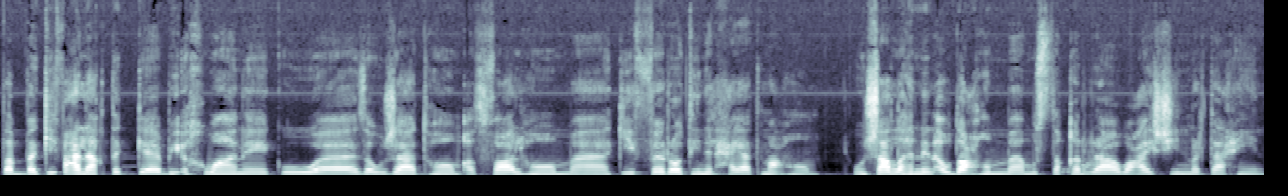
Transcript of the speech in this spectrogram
طب كيف علاقتك بإخوانك وزوجاتهم أطفالهم؟ كيف روتين الحياة معهم؟ وإن شاء الله هن أوضاعهم مستقرة وعايشين مرتاحين.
